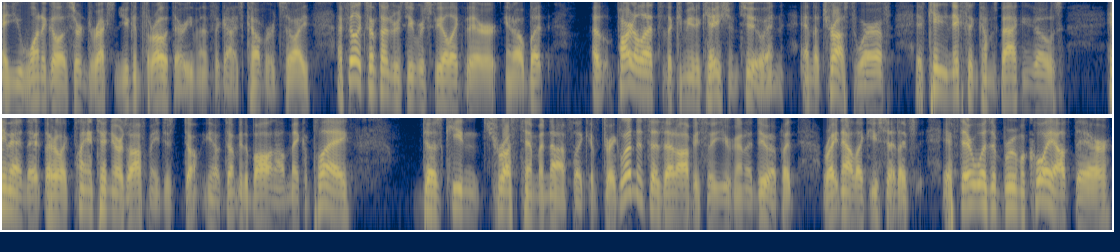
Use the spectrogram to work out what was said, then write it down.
and you want to go a certain direction, you can throw it there even if the guy's covered. So I I feel like sometimes receivers feel like they're you know, but uh, part of that's the communication too, and and the trust. Where if if K.D. Nixon comes back and goes, "Hey man, they're, they're like playing ten yards off me. Just dump you know dump me the ball and I'll make a play." does Kedon trust him enough? Like if Drake London says that, obviously you're going to do it. But right now, like you said, if if there was a Bru McCoy out there,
